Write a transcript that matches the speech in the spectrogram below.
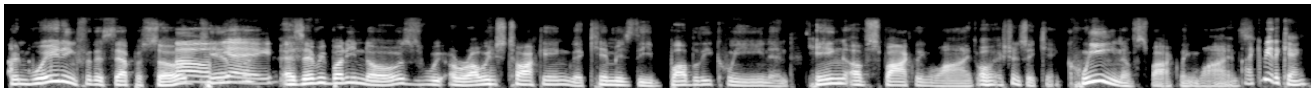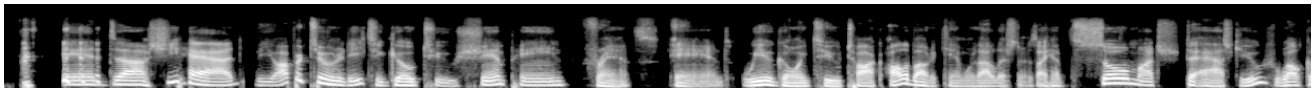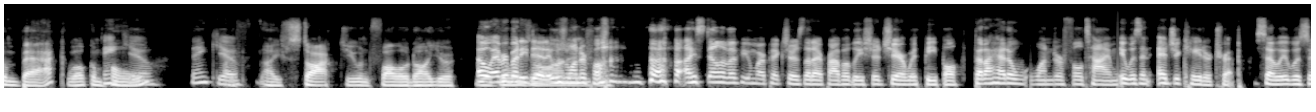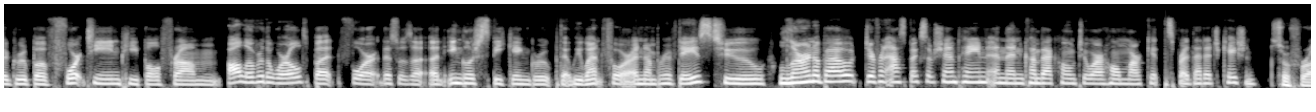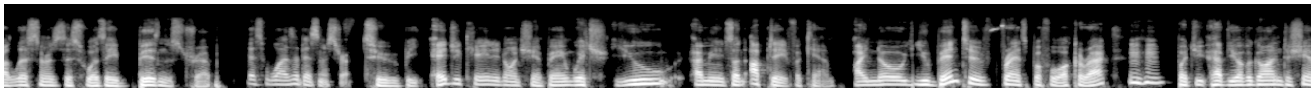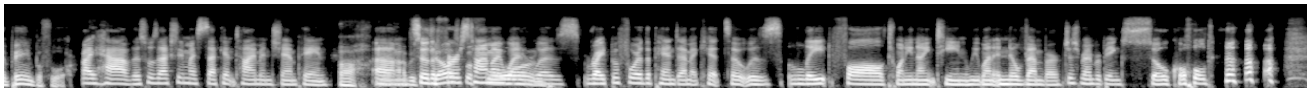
been waiting for this episode. Oh, Kim, yay. As everybody knows, we are always talking that Kim is the bubbly queen and king of sparkling wines. Oh, I shouldn't say king, queen of sparkling wines. I could be the king. and uh, she had the opportunity to go to Champagne, France. And we are going to talk all about it, Kim, with our listeners. I have so much to ask you. Welcome back. Welcome Thank home. you. Thank you. I, I stalked you and followed all your. oh, everybody did. It was wonderful. I still have a few more pictures that I probably should share with people, but I had a wonderful time. It was an educator trip. So it was a group of 14 people from all over the world, but for this was a, an English speaking group that we went for a number of days to learn about different aspects of Champagne and then come back home to our home market and spread that education. So, for our listeners, this was a business trip This was a business trip. to be educated on champagne, which you, I mean, it's an update for Kim. I know you've been to France before, correct? hmm But you have you ever gone to Champagne before? I have. This was actually my second time in Champagne. Oh, Um, so the first time I went and- was right before the pandemic hit. So it was late fall 2019. We went in November. Just remember being so cold,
